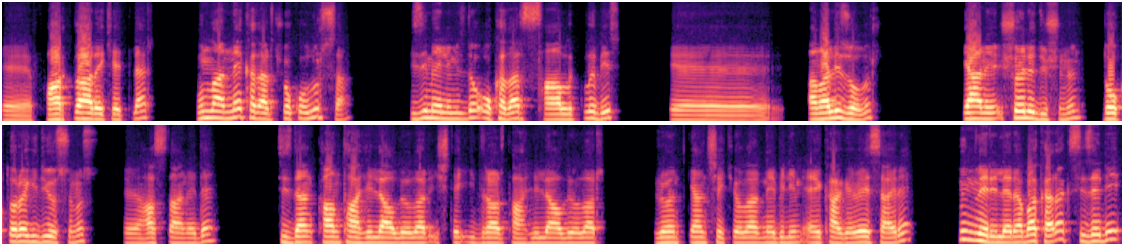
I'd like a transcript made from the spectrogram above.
e, farklı hareketler. Bunlar ne kadar çok olursa bizim elimizde o kadar sağlıklı bir e, analiz olur. Yani şöyle düşünün. Doktora gidiyorsunuz e, hastanede. Sizden kan tahlili alıyorlar, işte idrar tahlili alıyorlar, röntgen çekiyorlar, ne bileyim EKG vesaire. Tüm verilere bakarak size bir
